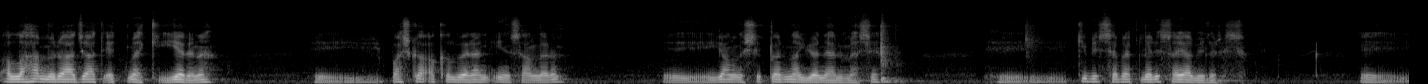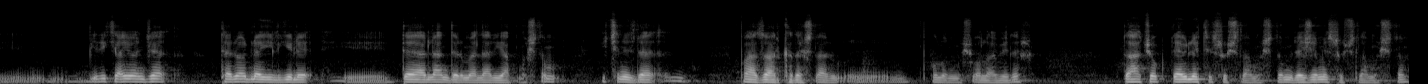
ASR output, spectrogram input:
Allah'a müracaat etmek yerine e, başka akıl veren insanların e, yanlışlıklarına yönelmesi e, gibi sebepleri sayabiliriz. E, bir iki ay önce terörle ilgili e, değerlendirmeler yapmıştım. İçinizde bazı arkadaşlar e, bulunmuş olabilir. Daha çok devleti suçlamıştım, rejimi suçlamıştım.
